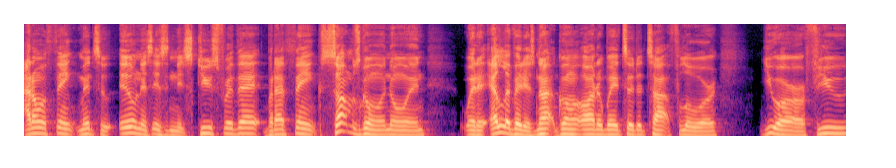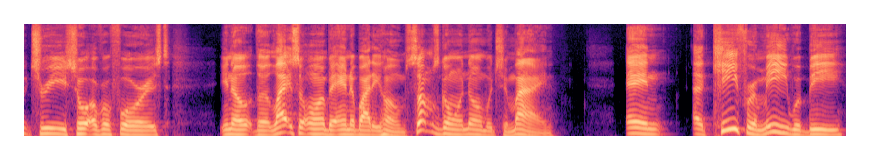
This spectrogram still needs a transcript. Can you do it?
I don't think mental illness is an excuse for that, but I think something's going on where the elevator is not going all the way to the top floor. You are a few trees short of a forest. You know, the lights are on, but ain't nobody home. Something's going on with your mind. And a key for me would be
